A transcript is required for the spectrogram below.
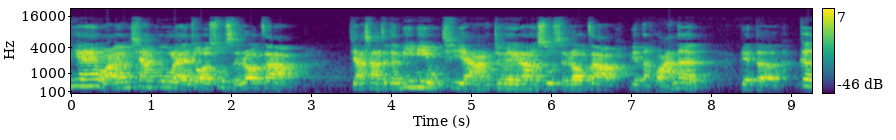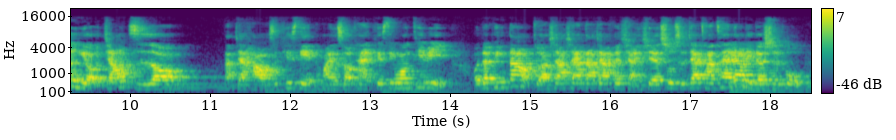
天我要用香菇来做素食肉燥，加上这个秘密武器呀、就会让素食肉燥变得滑嫩，变得更有胶质哦。大家好，我是 Kissy，欢迎收看 Kissy Wong TV。我的频道主要是要向大家分享一些素食家常菜料理的食谱。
